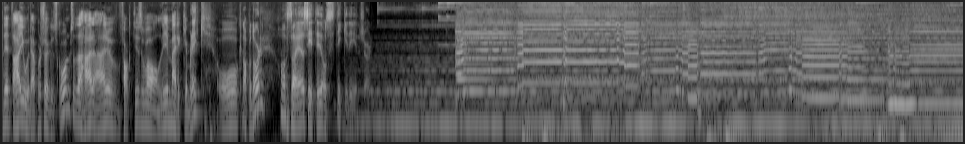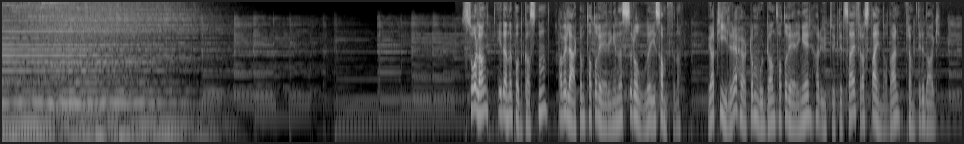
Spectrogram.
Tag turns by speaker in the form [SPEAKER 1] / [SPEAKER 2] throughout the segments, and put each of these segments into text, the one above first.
[SPEAKER 1] Dette her gjorde jeg på Sjøgudskolen, så det her er faktisk vanlig merkeblekk og knappenål. Og så har jeg sittet og stikket det inn sjøl.
[SPEAKER 2] Så langt i denne podkasten har vi lært om tatoveringenes rolle i samfunnet. Vi har tidligere hørt om hvordan tatoveringer har utviklet seg fra steinalderen fram til i dag.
